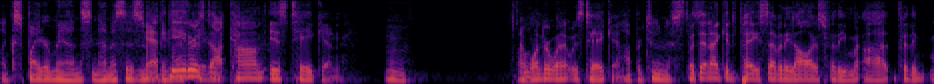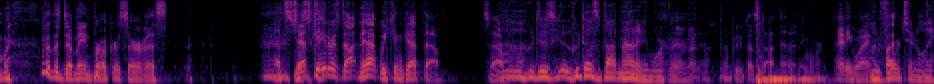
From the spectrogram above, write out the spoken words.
like Spider Man's nemesis. be Meth Methgators.com is taken. I wonder when it was taken. Opportunist. But then I could pay seventy dollars for the uh, for the for the domain broker service. that's just Methgators.net we can get though. So Uh, who does who does .net anymore? I don't know. Nobody does .net anymore. Anyway, Unfortunately,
